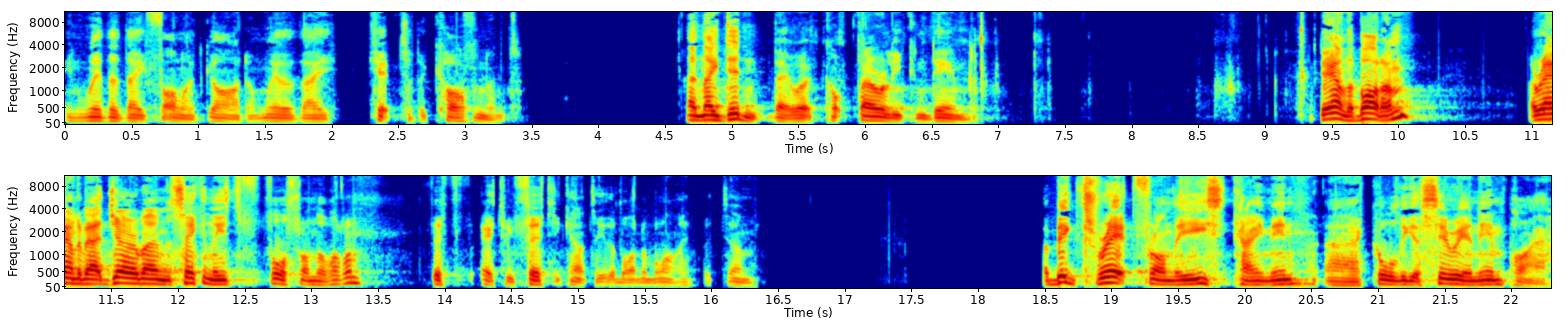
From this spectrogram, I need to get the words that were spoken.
in whether they followed God and whether they kept to the covenant. And they didn't, they were thoroughly condemned. Down the bottom, around about Jeroboam II, he's fourth from the bottom, fifth, actually fifth, you can't see the bottom line, but um, a big threat from the east came in uh, called the Assyrian Empire.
